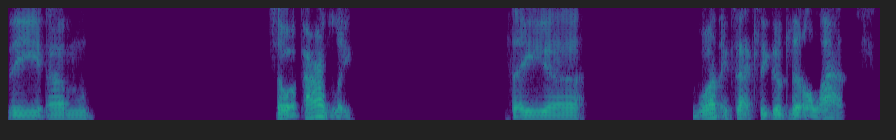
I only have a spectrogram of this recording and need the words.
The um, so apparently they uh, weren't exactly good little lads.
